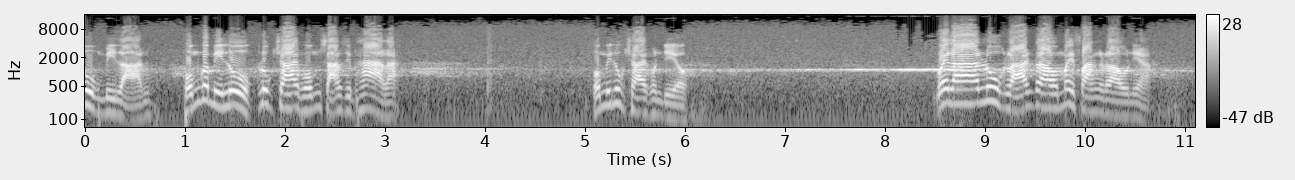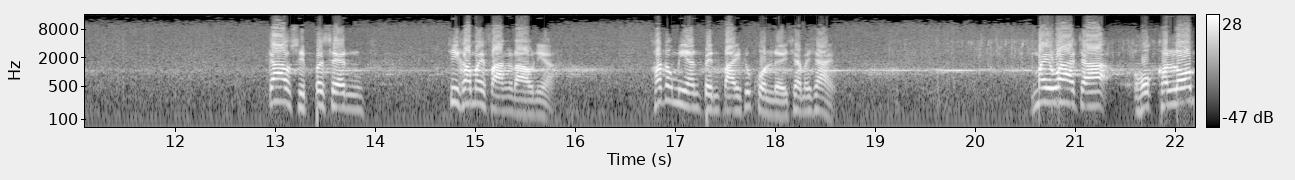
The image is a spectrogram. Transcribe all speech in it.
ลูกมีหลาน ผมก็มีลูก ลูกชายผมสามสิบห้าละผมมีลูกชายคนเดียว เวลาลูกหลานเราไม่ฟังเราเนี่ยเก้าสิบเปอร์เซ็นที่เขาไม่ฟังเราเนี่ยเขาต้องมีอันเป็นไปทุกคนเลยใช่ไม่ใช่ ไม่ว่าจะหกขล้ม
